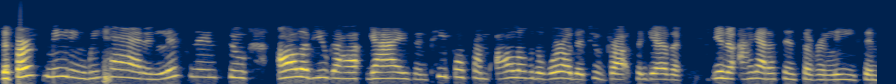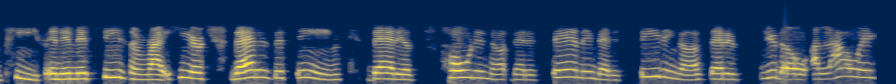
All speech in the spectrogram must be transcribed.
the first meeting we had, and listening to all of you guys and people from all over the world that you brought together, you know, I got a sense of release and peace. And in this season right here, that is the thing that is holding up, that is standing, that is feeding us, that is, you know, allowing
